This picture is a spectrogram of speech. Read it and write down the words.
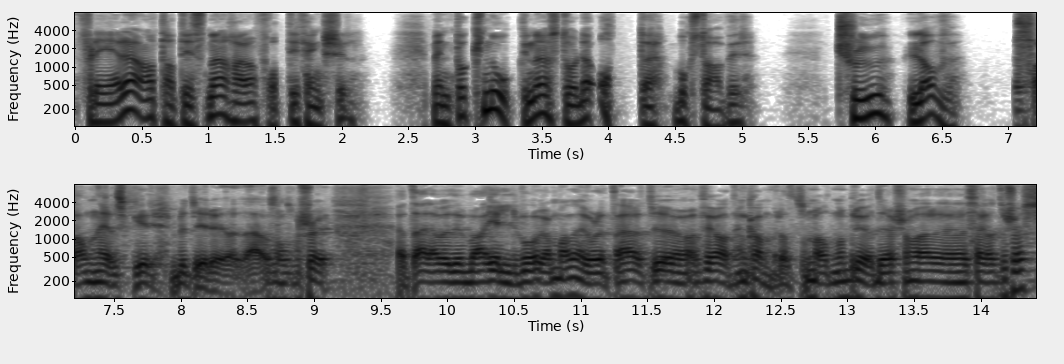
Flere av tattisene har han fått i fengsel, men på knokene står det åtte bokstaver. True love. Sann elsker betyr det. Er jo sånn som sjø. Dette er, jeg var elleve år gammel da jeg gjorde dette her, for jeg hadde en kamerat som hadde noen brødre som var eh, seila til sjøs.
